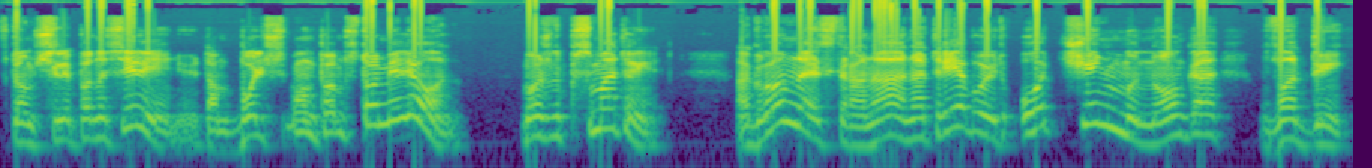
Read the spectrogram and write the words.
в том числе по населению. Там больше, по-моему, 100 миллионов. Можно посмотреть. Огромная страна, она требует очень много воды.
